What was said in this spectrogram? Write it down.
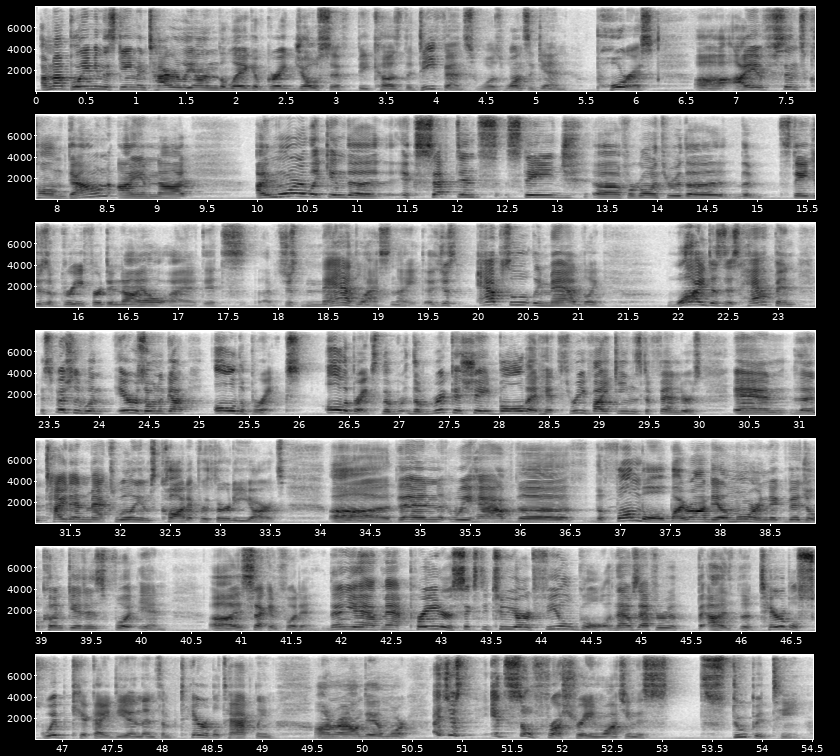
I'm not blaming this game entirely on the leg of Greg Joseph because the defense was once again porous. Uh, I have since calmed down. I am not. I'm more like in the acceptance stage. Uh, if we're going through the the stages of grief or denial, I, it's I was just mad last night. I was just absolutely mad. Like, why does this happen? Especially when Arizona got all the breaks all the breaks. The the ricochet ball that hit three Vikings defenders, and then tight end Maxx Williams caught it for 30 yards. Uh, then we have the the fumble by Rondale Moore, and Nick Vigil couldn't get his foot in, uh, his second foot in. Then you have Matt Prater's 62 yard field goal, and that was after uh, the terrible squib kick idea, and then some terrible tackling on Rondale Moore. I just it's so frustrating watching this stupid team.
